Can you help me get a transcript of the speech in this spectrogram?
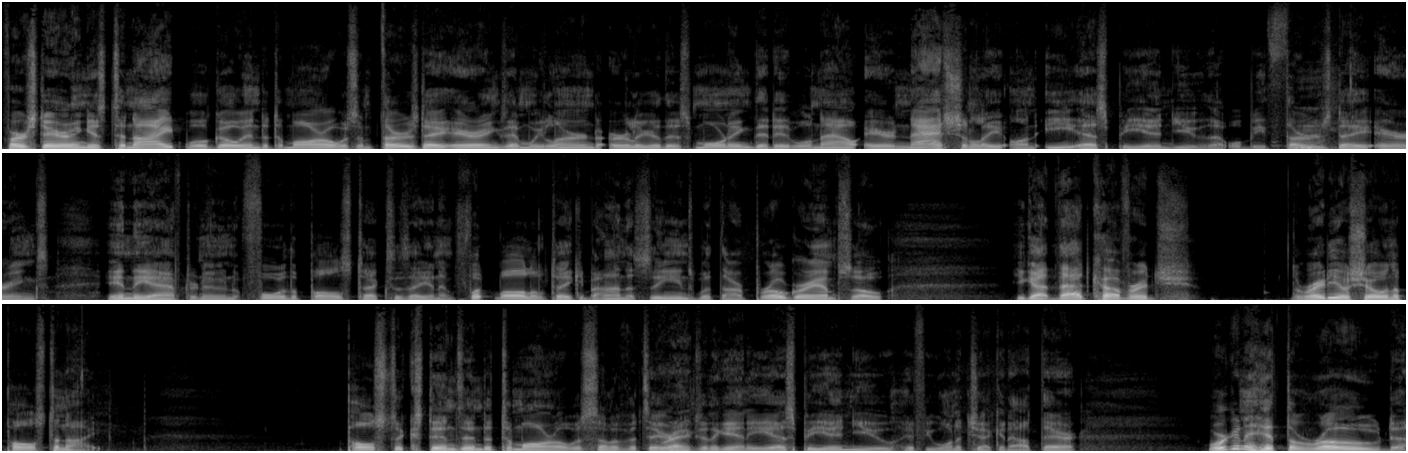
First airing is tonight. We'll go into tomorrow with some Thursday airings, and we learned earlier this morning that it will now air nationally on ESPNU. That will be Thursday airings in the afternoon for the Pulse Texas A&M football. It'll take you behind the scenes with our program. So you got that coverage, the radio show and the Pulse tonight. Pulse extends into tomorrow with some of its airings, Right. and again, ESPNU if you want to check it out there. We're going to hit the road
